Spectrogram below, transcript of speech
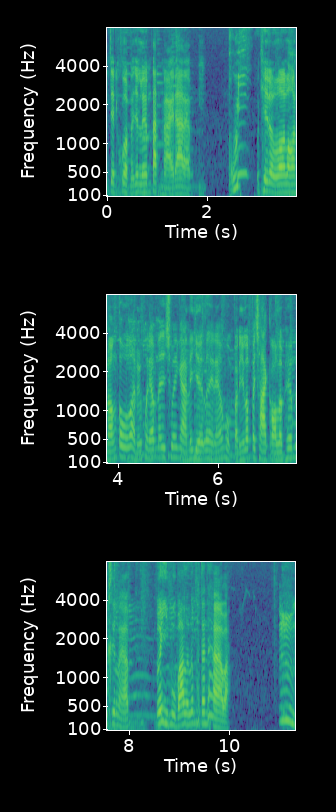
6-7 ขวบน่าจะเริ่มตัดไม้ได้แล้วครับทุยโอเคเดี๋ยวรอรอน้องโตก่อนทุกคนครับ น่าจะช่วยงานได้เยอะเลยนะครับผมตอนนี้เราประชากรเราเพิ่มขึ้นแล้วครับ เฮ้ย หมู่บ้านเราเริ่มพัฒนาว่ะ อืม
